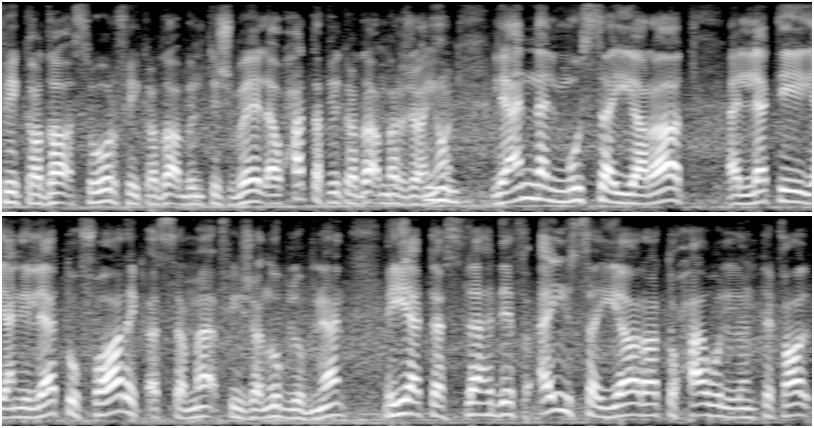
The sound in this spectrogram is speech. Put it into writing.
في قضاء سور في قضاء بنت جبال أو حتى في قضاء مرجعيون لأن المسيرات التي يعني لا تفارق السماء في جنوب لبنان هي تستهدف أي سيارة تحاول الانتقال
